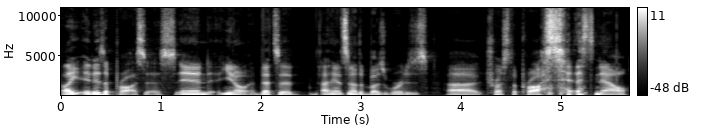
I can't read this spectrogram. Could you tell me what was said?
like it is a process. And you know that's a i think that's another buzzword is uh, trust the process now.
